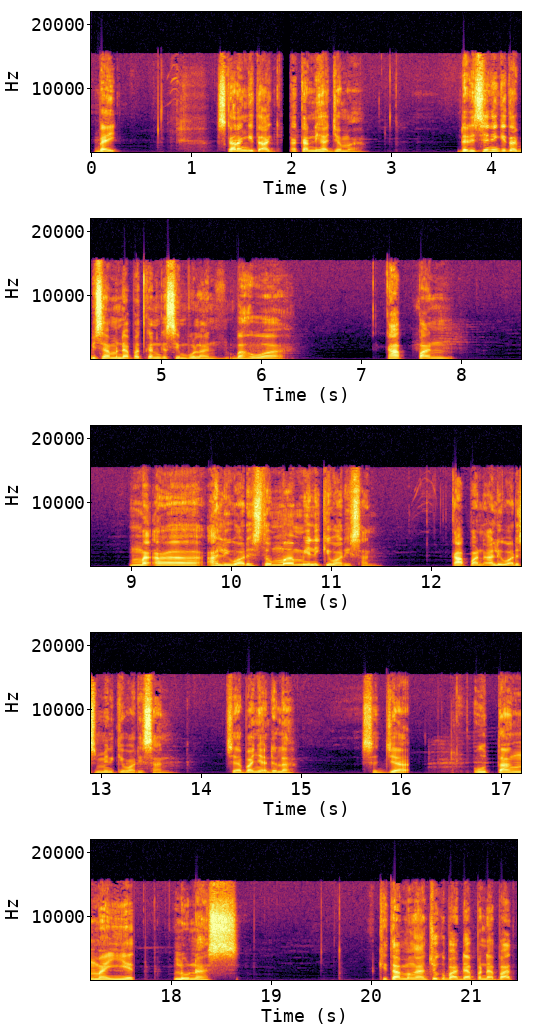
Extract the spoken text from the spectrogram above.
Baik, sekarang kita akan lihat jemaah. Dari sini kita bisa mendapatkan kesimpulan bahwa kapan uh, ahli waris itu memiliki warisan. Kapan ahli waris memiliki warisan? Jawabannya adalah sejak utang mayit lunas. Kita mengacu kepada pendapat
